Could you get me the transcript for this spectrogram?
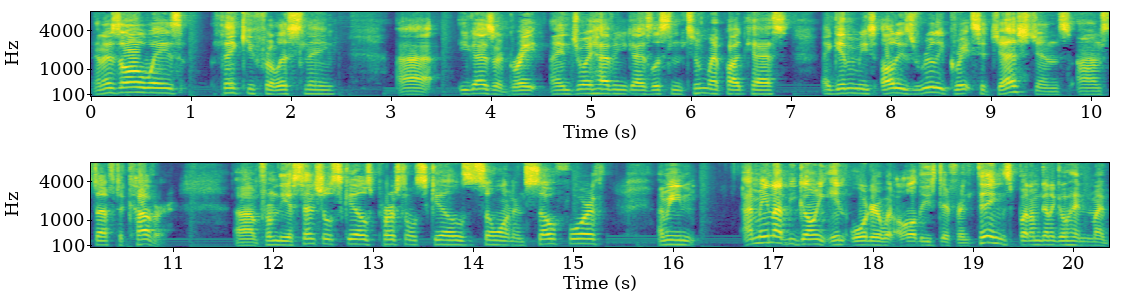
And as always, thank you for listening. Uh, you guys are great. I enjoy having you guys listen to my podcast and giving me all these really great suggestions on stuff to cover. Um, from the essential skills, personal skills, so on and so forth. I mean, I may not be going in order with all these different things, but I'm going to go ahead and my,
